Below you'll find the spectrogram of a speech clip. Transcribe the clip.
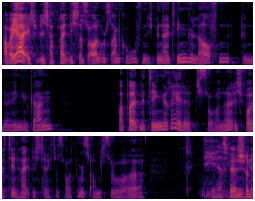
Aber ja, ich, ich habe halt nicht das Ordnungsamt gerufen, ich bin halt hingelaufen, bin da hingegangen, habe halt mit denen geredet. So, ne? Ich wollte denen halt nicht direkt das Ordnungsamt so äh, Nee, das wäre schon.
